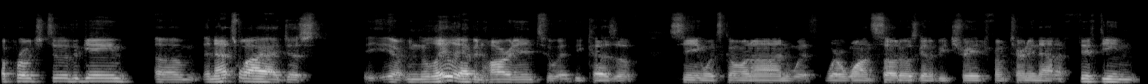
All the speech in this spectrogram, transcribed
approach to the game um, and that's why I just, you know, lately I've been hard into it because of seeing what's going on with where Juan Soto is going to be traded from turning down a 15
